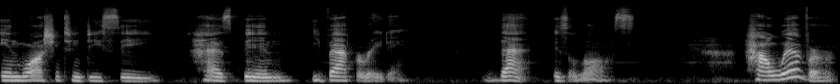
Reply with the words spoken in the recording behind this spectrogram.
in Washington, D.C. has been evaporating. That is a loss. However,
